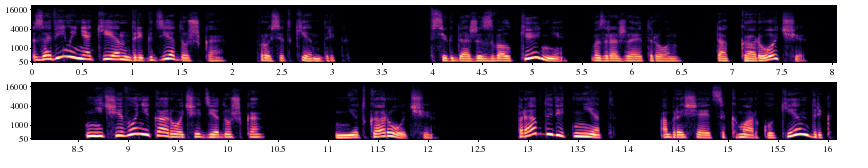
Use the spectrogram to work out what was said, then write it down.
«Зови меня Кендрик, дедушка», просит Кендрик. «Всегда же звал Кенни», — возражает Рон. «Так короче». «Ничего не короче, дедушка». «Нет короче». «Правда ведь нет?» — обращается к Марку Кендрик,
